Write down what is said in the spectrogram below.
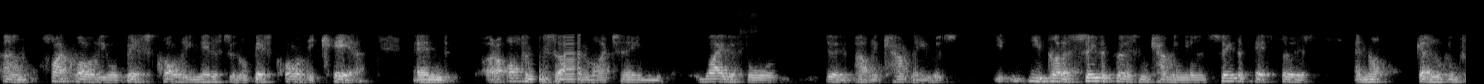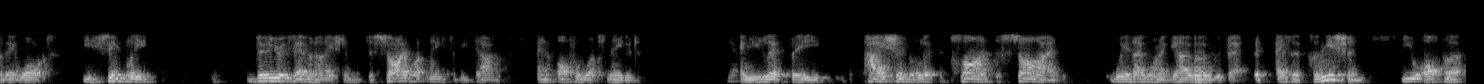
um, high quality or best quality medicine or best quality care. And I often say to my team, way before doing the public company, was you, you've got to see the person coming in and see the pet first and not go looking for their wallet. You simply do your examination, decide what needs to be done, and offer what's needed. Yep. And you let the patient or let the client decide where they want to go with that. But as a clinician, you offer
